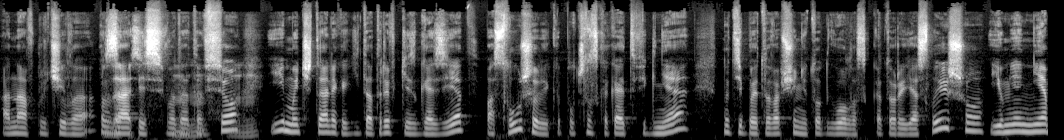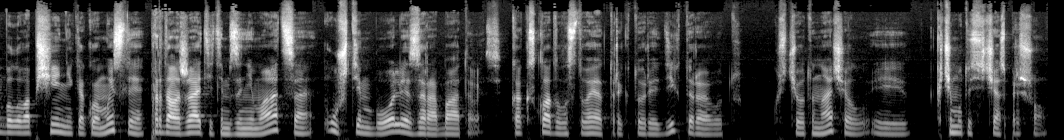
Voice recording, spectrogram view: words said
она включила запись, запись вот mm-hmm. это все, mm-hmm. и мы читали какие-то отрывки из газет, послушали, получилась какая-то фигня, ну типа это вообще не тот голос, который я слышу, и у меня не было вообще никакой мысли продолжать этим заниматься, уж тем более зарабатывать. Как складывалась твоя траектория диктора, вот с чего ты начал и к чему ты сейчас пришел?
